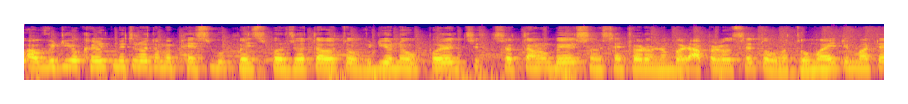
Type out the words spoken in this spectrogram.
આ વીડિયો ખેડૂત મિત્રો તમે ફેસબુક પેજ પર જોતા હો તો વિડીયોને ઉપર જ સત્તાણું બે ચોસઠ વાળો નંબર આપેલો છે તો વધુ માહિતી માટે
